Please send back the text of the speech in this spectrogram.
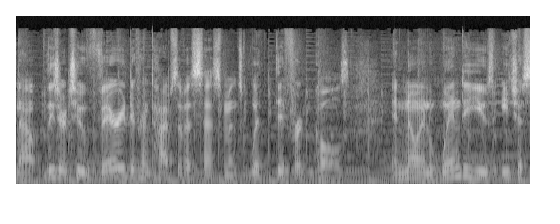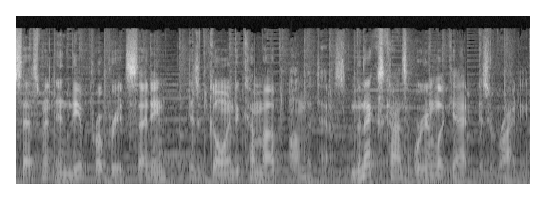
Now, these are two very different types of assessments with different goals, and knowing when to use each assessment in the appropriate setting is going to come up on the test. The next concept we're gonna look at is writing.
